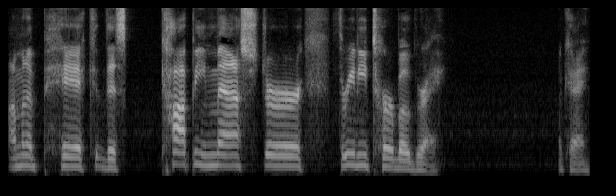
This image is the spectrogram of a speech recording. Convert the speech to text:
i'm going to pick this Copy Master 3D Turbo Gray. Okay.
